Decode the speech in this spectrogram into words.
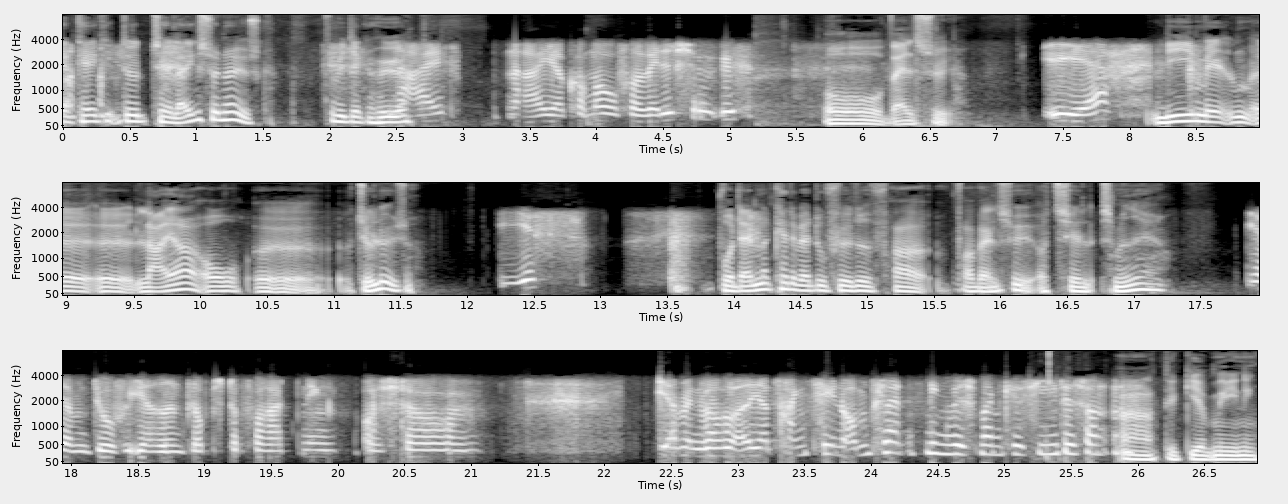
jeg kan ikke, du taler ikke sønderjysk, så vidt jeg kan høre. nej, nej, jeg kommer jo fra Valsø. Åh, oh, Valsø. Ja, Lige mellem øh, øh, Lejre og øh, Tølløse. yes. Hvordan kan det være, at du flyttede fra, fra Valsø og til Smedager? Jamen, det var, jeg havde en blomsterforretning, og så... øhm, Jamen, hvad det? jeg trængte til en omplantning, hvis man kan sige det sådan. Ah, det giver mening.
